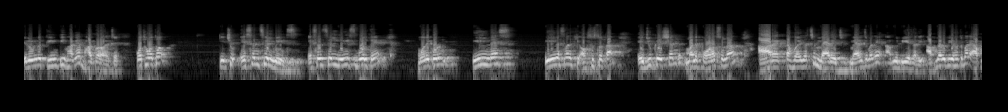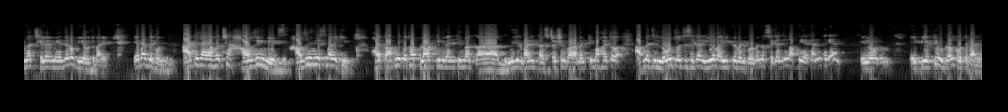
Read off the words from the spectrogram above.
এই রুলগুলো তিনটি ভাগে ভাগ করা হয়েছে। প্রথমত, কিছু এসেন্সিয়াল নিডস এসেন্সিয়াল নিডস বলতে, মনে করুন ইলনেস ইলনেস মানে কি? অসুস্থতা এডুকেশন মানে পড়াশোনা, আর একটা হয়ে যাচ্ছে ম্যারেজ ম্যারেজ মানে আপনি বিয়ে সারি আপনারও বিয়ে হতে পারে, আপনার ছেলের মেয়েদেরও বিয়ে হতে পারে। এবার দেখুন, আরেকটা জায়গা হচ্ছে হাউজিং নিডস হাউজিং নিডস মানে কি? হয়তো আপনি কোথাও প্লট কিনবেন কিংবা নিজের বাড়ির কনস্ট্রাকশন করাবেন, কিংবা হয়তো আপনার যে লোন চলছে, সেটার ইএমআই রিপেমেন্ট করবেন, তো সেটার জন্য আপনি এখান থেকে এই লোন এই পিএফটি উইথড্রল করতে পারেন।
